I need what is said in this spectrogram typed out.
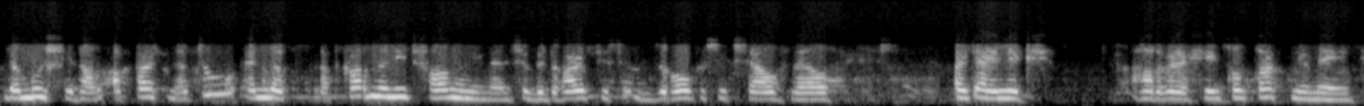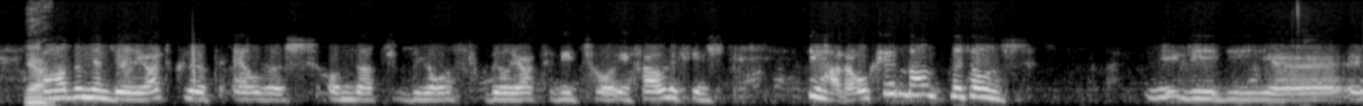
daar, moest je dan apart naartoe en dat, dat kwam er niet van. Die mensen bedrogen zichzelf wel. Uiteindelijk hadden we er geen contact meer mee. Ja. We hadden een biljartclub elders, omdat bij ons biljarten niet zo eenvoudig is. Die hadden ook geen band met ons. Die, die, die, eh,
